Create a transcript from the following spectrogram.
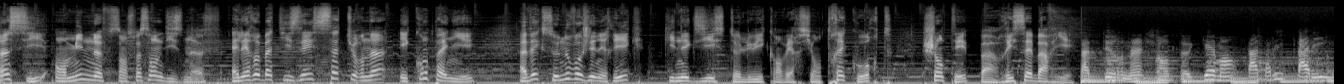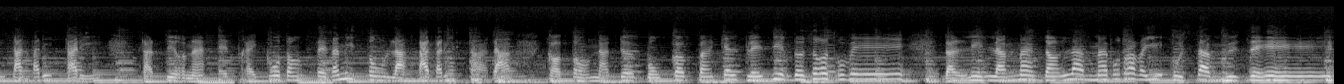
Ainsi, en 1979, elle est rebaptisée Saturnin et compagnie, avec ce nouveau générique qui n'existe lui qu'en version très courte, chanté par Risset Barrier. Saturnin chante gaiement, tatari tari, tatari tari. Saturnin est très content, ses amis sont là, tatari tada. Quand on a de bons copains, quel plaisir de se retrouver, d'aller la main dans la main pour travailler ou s'amuser.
